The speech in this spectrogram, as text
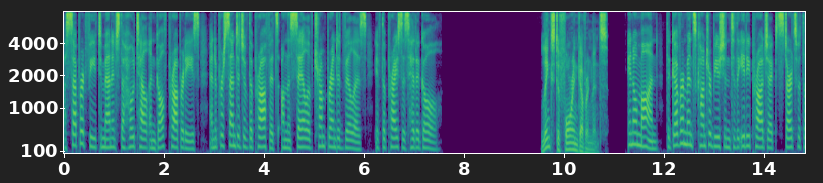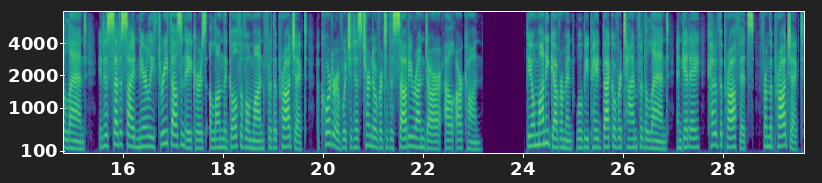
a separate fee to manage the hotel and golf properties, and a percentage of the profits on the sale of Trump rented villas if the prices hit a goal. Links to foreign governments. In Oman, the government's contribution to the EDI project starts with the land. It has set aside nearly 3,000 acres along the Gulf of Oman for the project, a quarter of which it has turned over to the Saudi run Dar al Arkan the Omani government will be paid back over time for the land and get a cut of the profits from the project,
